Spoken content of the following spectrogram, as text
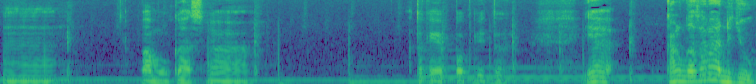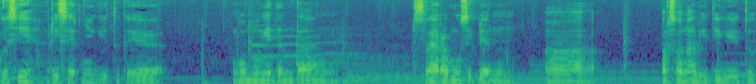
hmm, pamungkas. Nah, atau kayak pop gitu. Ya kalau nggak salah ada juga sih ya risetnya gitu kayak ngomongin tentang selera musik dan uh, personality gitu.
